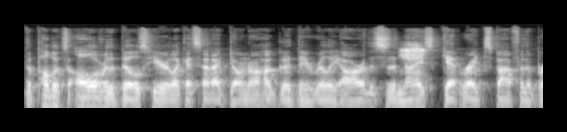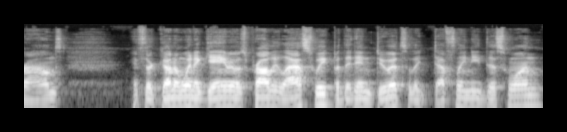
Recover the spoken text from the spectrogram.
The public's all over the Bills here. Like I said, I don't know how good they really are. This is a nice get right spot for the Browns. If they're gonna win a game, it was probably last week, but they didn't do it, so they definitely need this one.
